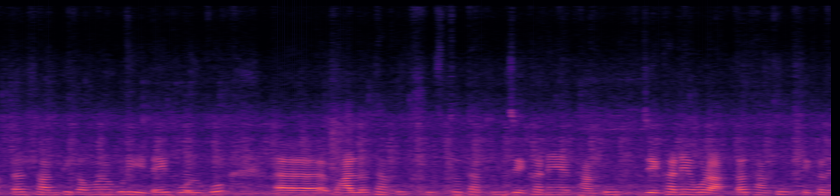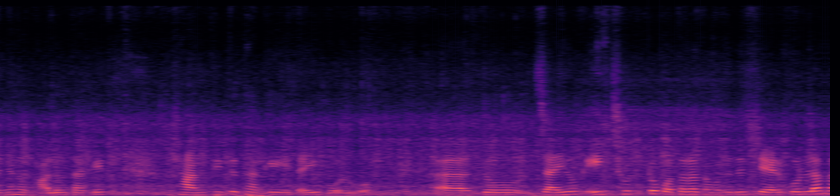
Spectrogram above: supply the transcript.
আত্মার শান্তি কামনা করি, এটাই বলব। ভালো থাকুক, সুস্থ থাকুক, যেখানে থাকুক, যেখানে ওর আত্মা থাকুক, সেখানে যেন ভালো থাকে, শান্তিতে থাকে, এটাই বলব। তো যাই হোক, এই ছোট্ট কথাটা তোমাদের সাথে শেয়ার করলাম।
